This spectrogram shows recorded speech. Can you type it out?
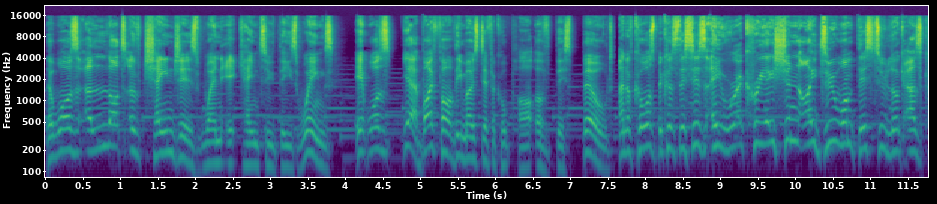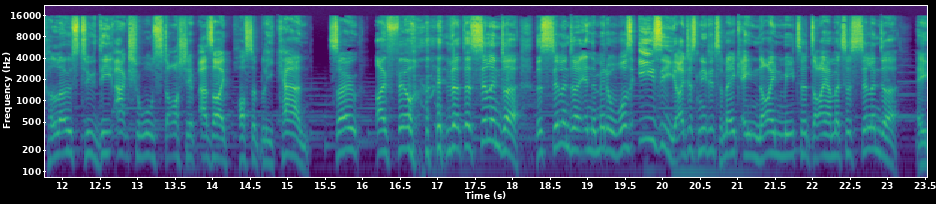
there was a lot of changes when it came to these wings. It was, yeah, by far the most difficult part of this build. And of course, because this is a recreation, I do want this to look as close to the actual Starship as I possibly can. So I feel that the cylinder, the cylinder in the middle was easy. I just needed to make a 9 meter diameter cylinder a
